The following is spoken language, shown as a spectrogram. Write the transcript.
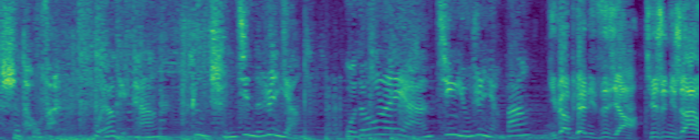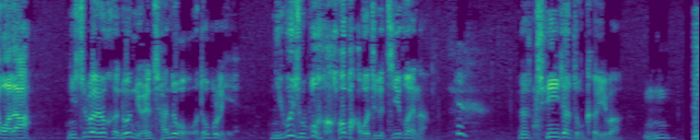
是头发。我要给它更纯净的润养。我的欧莱雅精油润养吧。你不要骗你自己啊！其实你是爱我的。你身边有很多女人缠着我，我都不理。你为什么不好好把握这个机会呢？那亲一下总可以吧？嗯。我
